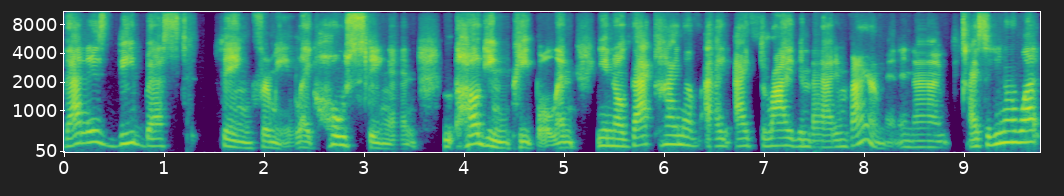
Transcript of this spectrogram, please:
that is the best thing for me like hosting and hugging people and you know that kind of i, I thrive in that environment and I, I said you know what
